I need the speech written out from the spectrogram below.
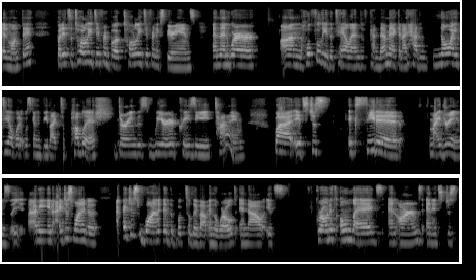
El Monte, but it's a totally different book, totally different experience. And then we're on hopefully the tail end of pandemic and i had no idea what it was going to be like to publish during this weird crazy time but it's just exceeded my dreams i mean i just wanted to i just wanted the book to live out in the world and now it's grown its own legs and arms and it's just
